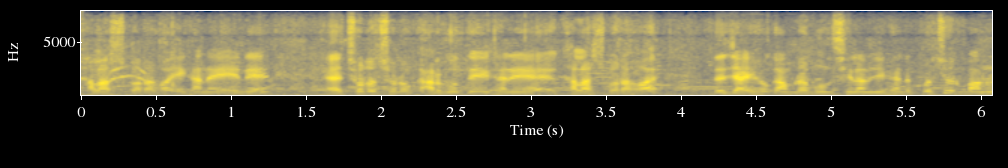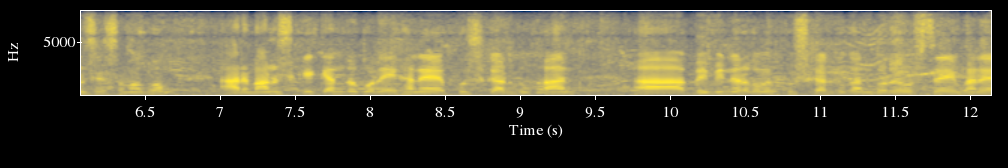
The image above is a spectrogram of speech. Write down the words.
খালাস করা হয়। এখানে এনে ছোট ছোট কার্গোতে এখানে খালাস করা হয়। তো যাই হোক, আমরা বলছিলাম যে এখানে প্রচুর মানুষের সমাগম। আর মানুষকে কেন্দ্র করে এখানে ফুচকার দোকান বিভিন্ন রকমের ফুচকার দোকান গড়ে উঠছে। এখানে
